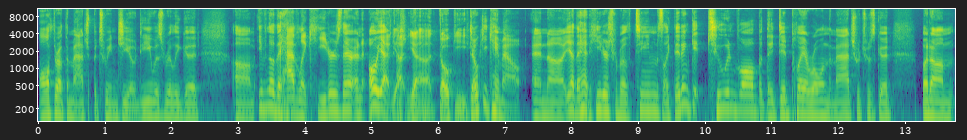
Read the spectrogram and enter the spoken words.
all throughout the match between God was really good. Um, even though they had like heaters there, and oh yeah, uh, yeah, uh, DOUKI. DOUKI came out, and uh, yeah, they had heaters for both teams. Like they didn't get too involved, but they did play a role in the match, which was good. But um,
